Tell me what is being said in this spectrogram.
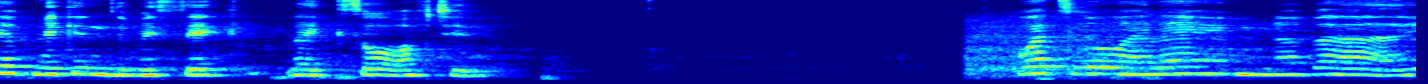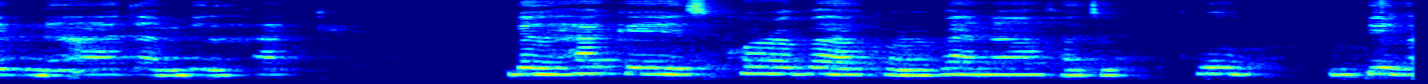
kept making the mistake like so often. واتلو عليهم نبأ ابن آدم بالحق بالحق إذ قربا قربانا فتقبل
